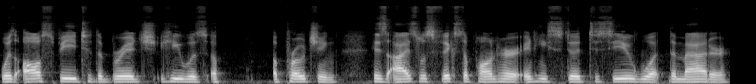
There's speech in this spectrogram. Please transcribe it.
with all speed to the bridge he was a- approaching. His eyes was fixed upon her and he stood to see what the matter.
